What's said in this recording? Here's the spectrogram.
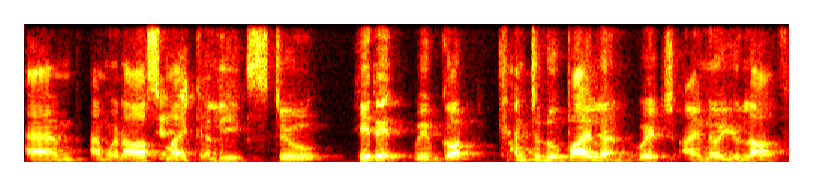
And I'm going to ask my colleagues to hit it. We've got Cantaloupe Island, which I know you love.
